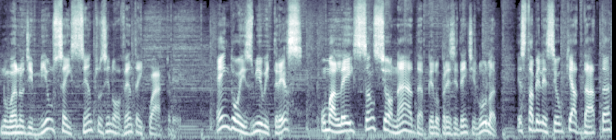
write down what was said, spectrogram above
no ano de 1694. Em 2003, uma lei sancionada pelo presidente Lula estabeleceu que a data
